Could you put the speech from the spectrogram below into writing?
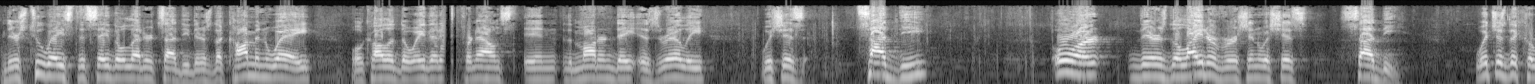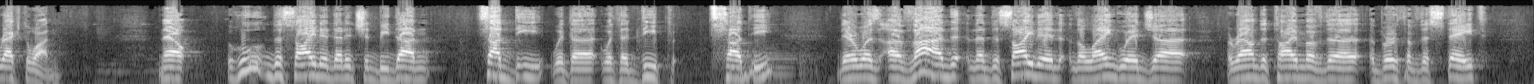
there's two ways to say the letter tzadi. There's the common way, we'll call it the way that it's pronounced in the modern day Israeli, which is tzadi, or there's the lighter version, which is sadi. Which is the correct one? Now, who decided that it should be done tzadi with a with a deep tzadi? There was a vad that decided the language uh, around the time of the birth of the state,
